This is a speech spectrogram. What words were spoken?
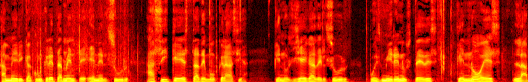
América, concretamente en el sur. Así que esta democracia que nos llega del sur, pues miren ustedes que no es la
